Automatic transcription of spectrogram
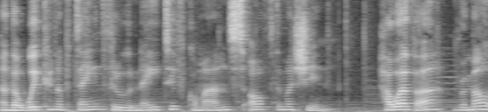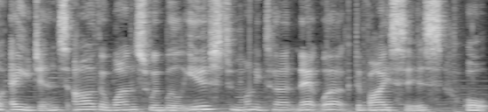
and that we can obtain through native commands of the machine. However, remote agents are the ones we will use to monitor network devices or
